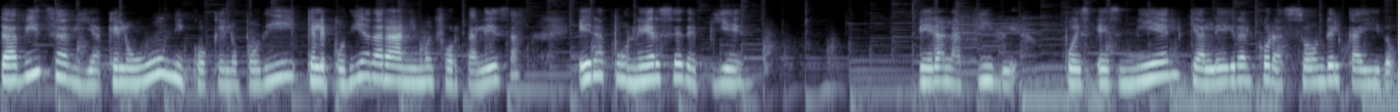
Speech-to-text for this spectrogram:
David sabía que lo único que, lo que le podía dar ánimo y fortaleza era ponerse de pie era la Biblia, pues es miel que alegra el corazón del caído,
